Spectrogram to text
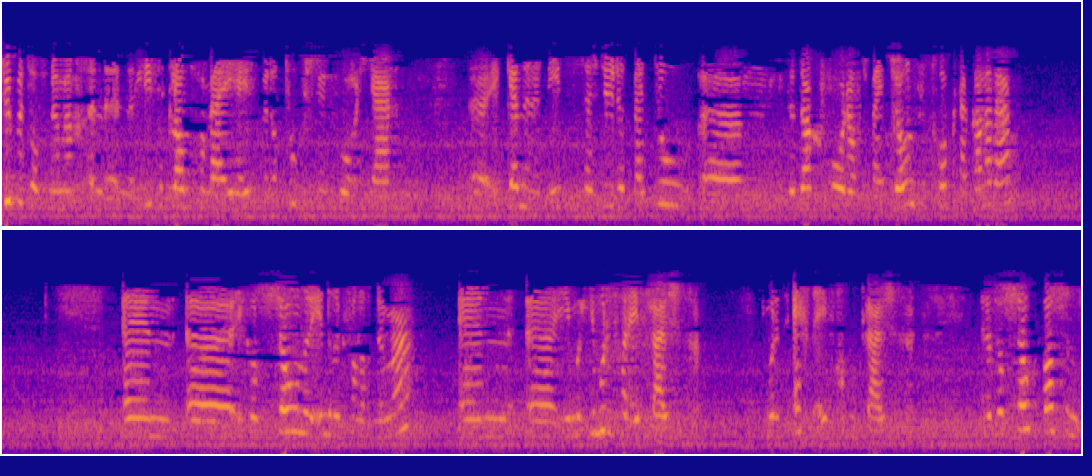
super tof nummer. Een, een, lieve klant van mij heeft me dat toegestuurd vorig jaar. Ik kende het niet. Zij stuurde het mij toe um, de dag voordat mijn zoon vertrok naar Canada. En uh, ik was zo onder de indruk van het nummer. En uh, je, moet, je moet het gewoon even luisteren. Je moet het echt even goed luisteren. En het was zo passend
